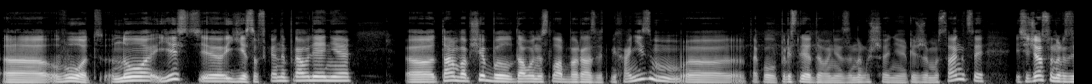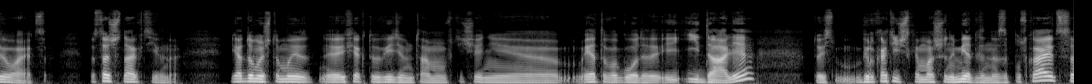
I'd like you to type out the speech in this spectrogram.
Э, вот. Но есть э, ЕСовское направление. Э, там вообще был довольно слабо развит механизм такого преследования за нарушение режима санкций, и сейчас он развивается достаточно активно. Я думаю, что мы эффекты увидим там в течение этого года и, и далее. То есть бюрократическая машина медленно запускается,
